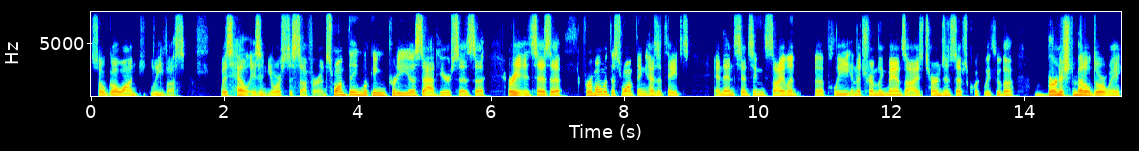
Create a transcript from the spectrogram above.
So go on, leave us. This hell isn't yours to suffer. And Swamp Thing, looking pretty uh, sad here, says, uh, or it says, uh, for a moment, the Swamp Thing hesitates, and then, sensing silent uh, plea in the trembling man's eyes, turns and steps quickly through the burnished metal doorway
